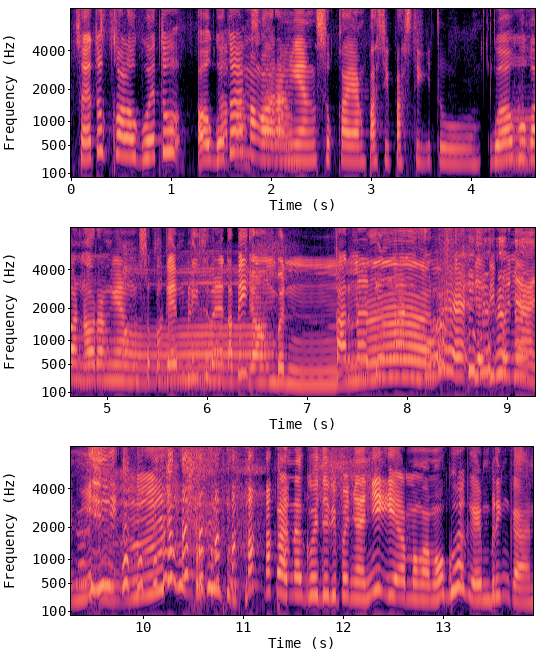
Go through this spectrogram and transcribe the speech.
Saya tuh kalau gue tuh oh gue tuh emang sekarang? orang yang suka yang pasti-pasti gitu. Gue bukan orang yang suka gambling sebenarnya tapi yang bener. karena dengan gue jadi penyanyi. Karena gue jadi penyanyi ya mau nggak mau gue gambling kan.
